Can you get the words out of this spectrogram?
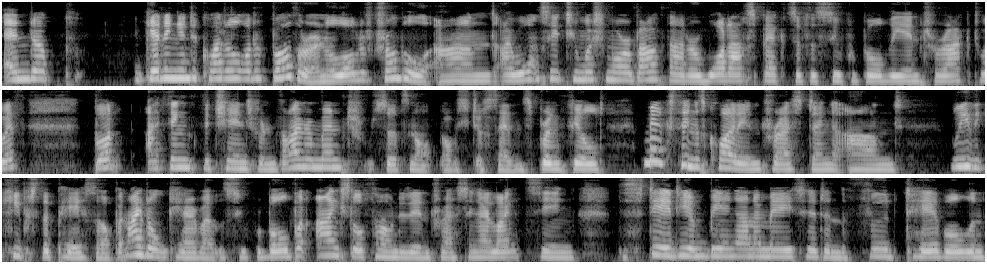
end up getting into quite a lot of bother and a lot of trouble. And I won't say too much more about that or what aspects of the Super Bowl they interact with. But I think the change of environment, so it's not obviously just set in Springfield, makes things quite interesting and really keeps the pace up. And I don't care about the Super Bowl, but I still found it interesting. I liked seeing the stadium being animated and the food table, and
